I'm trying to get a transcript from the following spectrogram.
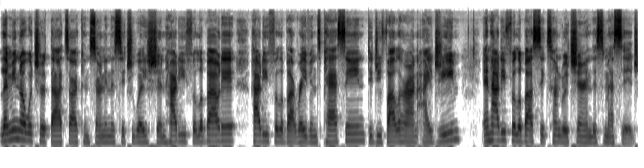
Let me know what your thoughts are concerning the situation. How do you feel about it? How do you feel about Raven's passing? Did you follow her on IG? And how do you feel about 600 sharing this message?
